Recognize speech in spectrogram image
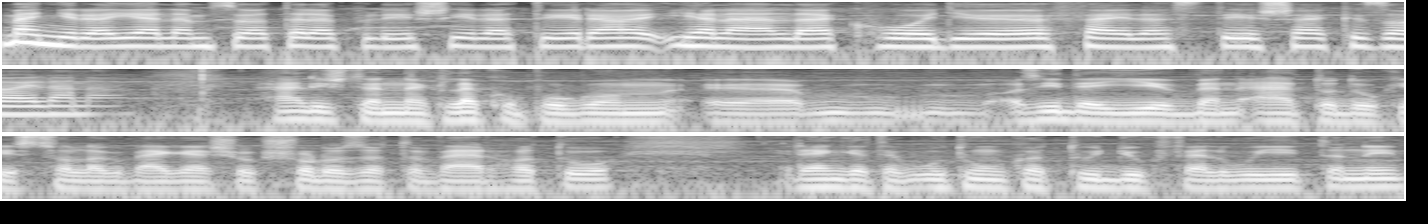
Mennyire jellemző a település életére jelenleg, hogy fejlesztések zajlanak? Hál' Istennek lekopogom, az idei évben átadók és szalagvágások sorozata várható, rengeteg utunkat tudjuk felújítani,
